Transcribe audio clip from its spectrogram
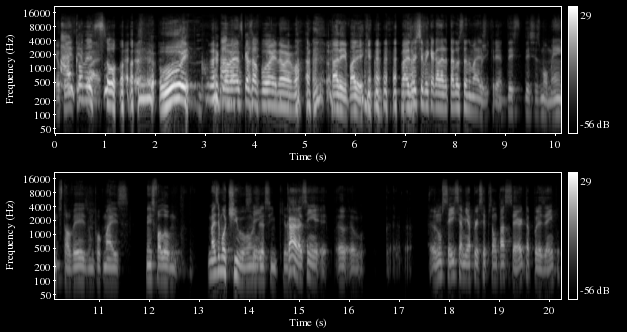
Eu Ai, conheci agora. começou. Ui. Começa com essa porra aí, não, irmão. Parei, parei. Mas hoje você vê que a galera tá gostando mais Pode crer. des- desses momentos, talvez, um pouco mais, nem se falou, mais emotivo, vamos Sim. dizer assim. Que Cara, assim, eu, eu, eu não sei se a minha percepção tá certa, por exemplo,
